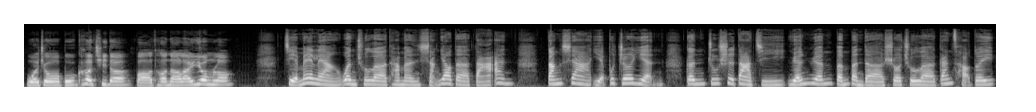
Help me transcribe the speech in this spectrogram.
我就不客气的把它拿来用了。姐妹俩问出了她们想要的答案，当下也不遮掩，跟诸事大吉原原本本的说出了干草堆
